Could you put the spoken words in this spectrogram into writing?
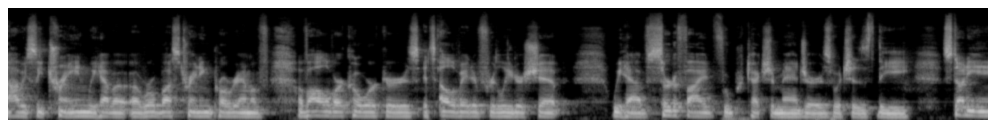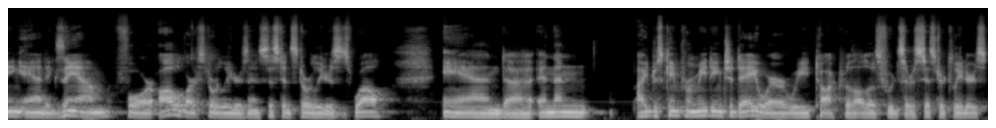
obviously train. We have a, a, robust training program of, of all of our coworkers. It's elevated for leadership. We have certified food protection managers, which is the studying and exam for all of our store leaders and assistant store leaders as well. And, uh, and then I just came from a meeting today where we talked with all those food service district leaders,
